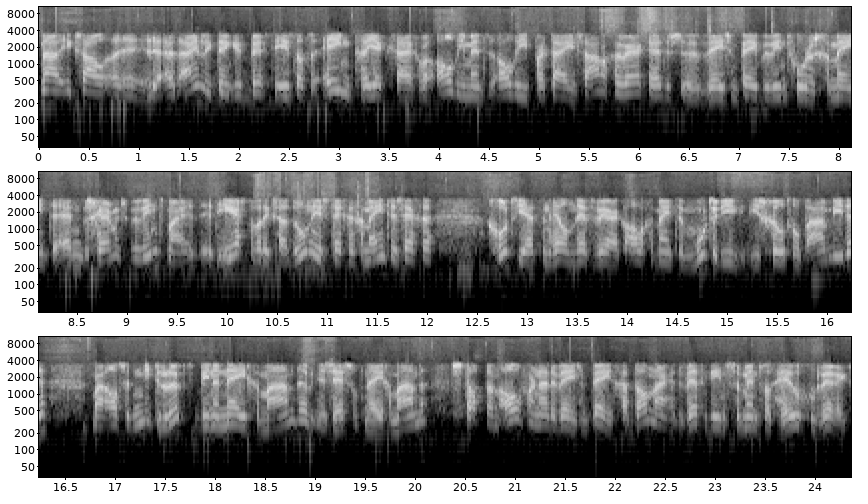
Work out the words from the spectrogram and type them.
Nou, ik zou uh, uiteindelijk denk ik het beste is dat we één traject krijgen waar al die mensen, al die partijen samen gaan werken. Hè, dus uh, WSMP, bewindvoerders, gemeente en beschermingsbewind. Maar het, het, eerste wat ik zou doen is tegen gemeenten zeggen, goed, je hebt een heel netwerk, alle gemeenten moeten die, die schuldhulp aanbieden. Maar als het niet lukt binnen negen maanden, binnen zes of negen maanden, stap dan over naar de WSMP. Ga dan naar het wettelijke instrument wat heel goed werkt.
